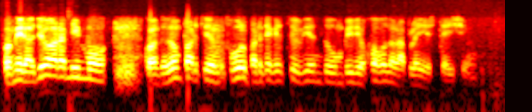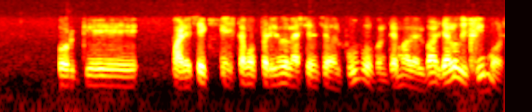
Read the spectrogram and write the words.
Pues mira, yo ahora mismo, cuando veo un partido de fútbol, parece que estoy viendo un videojuego de la PlayStation. Porque parece que estamos perdiendo la esencia del fútbol con el tema del bar. Ya lo dijimos,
